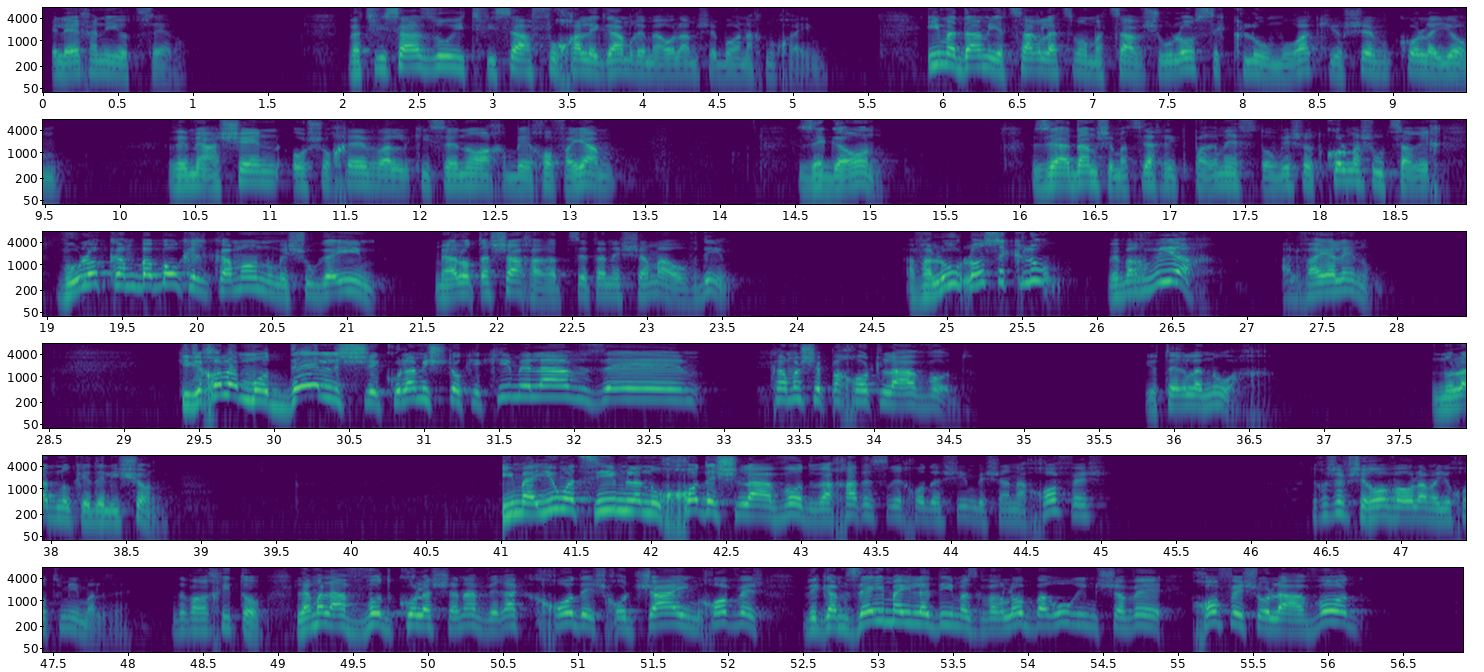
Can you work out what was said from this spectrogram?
אלא איך אני יוצר. והתפיסה הזו היא תפיסה הפוכה לגמרי מהעולם שבו אנחנו חיים. אם אדם יצר לעצמו מצב שהוא לא עושה כלום, הוא רק יושב כל היום ומעשן או שוכב על כיסא נוח בחוף הים, זה גאון. זה אדם שמצליח להתפרנס טוב, יש לו את כל מה שהוא צריך, והוא לא קם בבוקר כמונו, משוגעים, מעלות השחר, עד צאת הנשמה, עובדים. אבל הוא לא עושה כלום, ומרוויח. הלוואי עלינו. כביכול המודל שכולם משתוקקים אליו זה כמה שפחות לעבוד. יותר לנוח. נולדנו כדי לישון. אם היו מציעים לנו חודש לעבוד ו-11 חודשים בשנה חופש, אני חושב שרוב העולם היו חותמים על זה. הדבר הכי טוב. למה לעבוד כל השנה ורק חודש, חודשיים, חופש, וגם זה עם הילדים, אז כבר לא ברור אם שווה חופש או לעבוד?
